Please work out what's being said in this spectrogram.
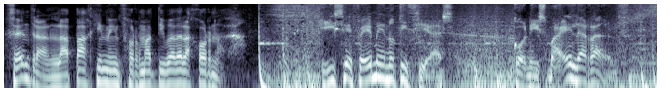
centran la página informativa de la jornada. ISFM Noticias con Ismael Arranz.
